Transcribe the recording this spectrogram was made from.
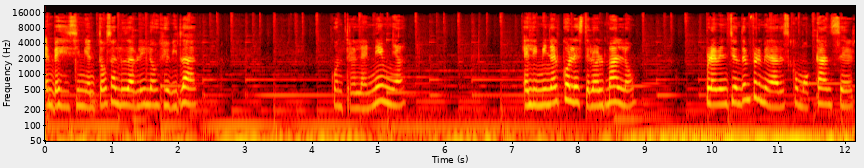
envejecimiento saludable y longevidad, contra la anemia, elimina el colesterol malo, prevención de enfermedades como cáncer,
